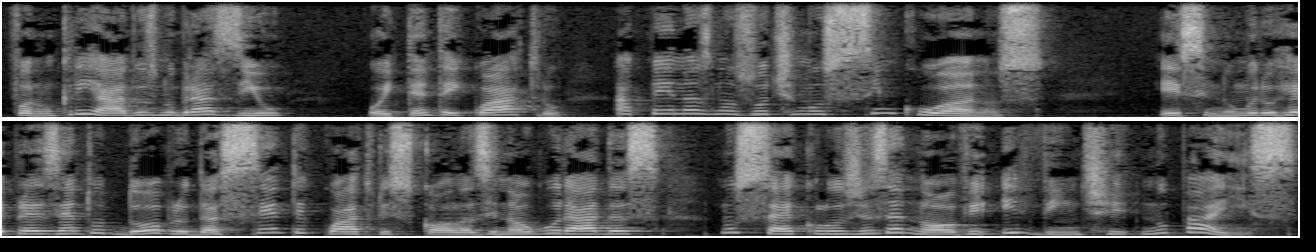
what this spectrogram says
foram criados no Brasil, 84 apenas nos últimos cinco anos. Esse número representa o dobro das 104 escolas inauguradas nos séculos 19 e 20 no país.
